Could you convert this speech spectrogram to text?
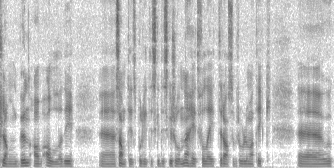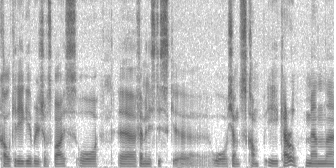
klangbunn av alle de eh, samtidspolitiske diskusjonene. Hateful Eight, raseproblematikk, eh, kald krig i Bridge of Spice og eh, feministisk eh, og kjønnskamp i Carol. Men eh,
